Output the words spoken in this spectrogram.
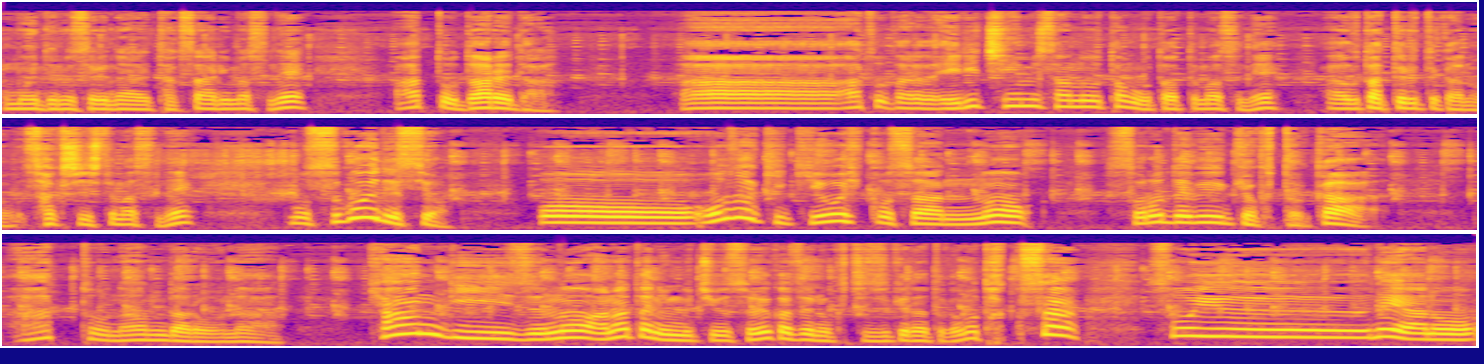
思い出のセレナーたくさんありますね。あと誰だあー、あと誰だエリチエミさんの歌も歌ってますね。あ歌ってるっていうか、あの、作詞してますね。もうすごいですよ。お尾崎清彦さんのソロデビュー曲とか、あとなんだろうな。キャンディーズのあなたに夢中、そよ風の口づけだとか、もうたくさん、そういうね、あの、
